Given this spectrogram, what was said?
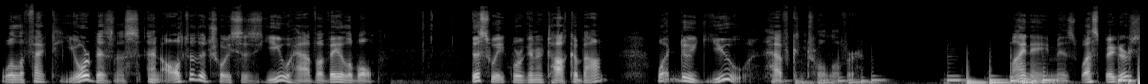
will affect your business and alter the choices you have available. This week, we're going to talk about what do you have control over? My name is Wes Biggers,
